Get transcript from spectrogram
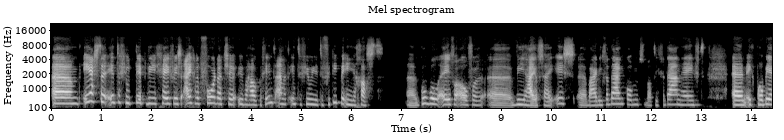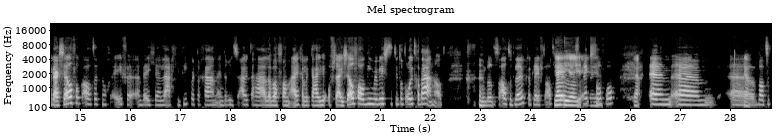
Ehm, de eerste interviewtip die ik geef is eigenlijk voordat je überhaupt begint aan het interview, je te verdiepen in je gast. Eh, Google even over eh, wie hij of zij is, eh, waar hij vandaan komt, wat hij gedaan heeft. En ik probeer daar zelf ook altijd nog even een beetje een laagje dieper te gaan en er iets uit te halen waarvan eigenlijk hij of zij zelf al niet meer wist dat hij dat ooit gedaan had. dat is altijd leuk, dat levert altijd Ja, ja, ja, ja, op. Ja. En ehm, eh, Ja. wat ik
